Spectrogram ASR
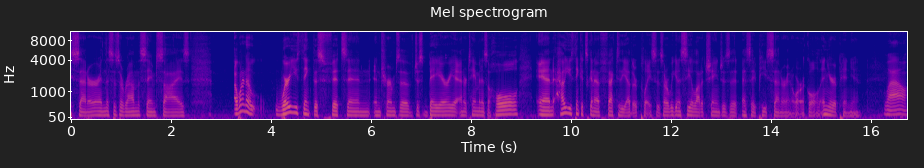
Center, and this is around the same size. I want to know where you think this fits in in terms of just Bay Area entertainment as a whole, and how you think it's going to affect the other places. Are we going to see a lot of changes at SAP Center and Oracle, in your opinion? wow,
